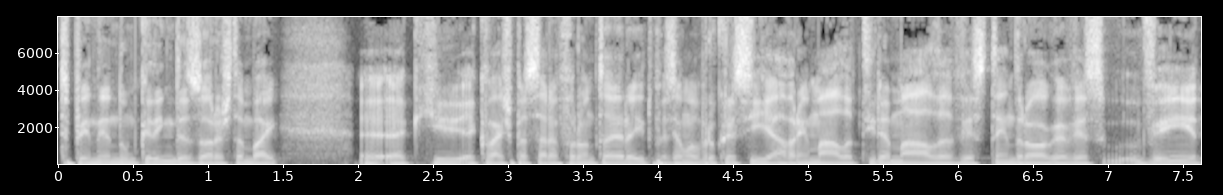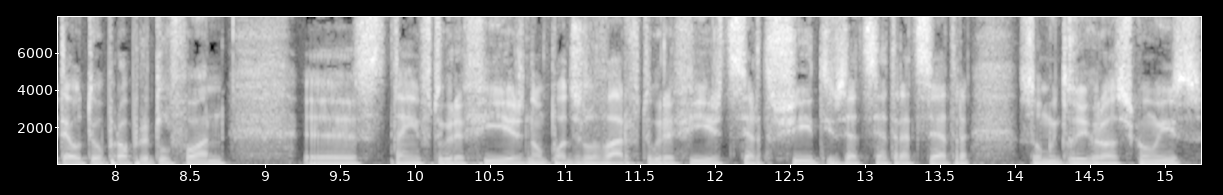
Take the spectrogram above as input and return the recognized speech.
dependendo um bocadinho das horas também, a, a que, a que vais passar a fronteira, e depois é uma burocracia, abrem mala, tira mala, vê se tem droga, vê se vêem até o teu próprio telefone, eh, se tem fotografias, não podes levar fotografias de certos sítios, etc, etc. São muito rigorosos com isso.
